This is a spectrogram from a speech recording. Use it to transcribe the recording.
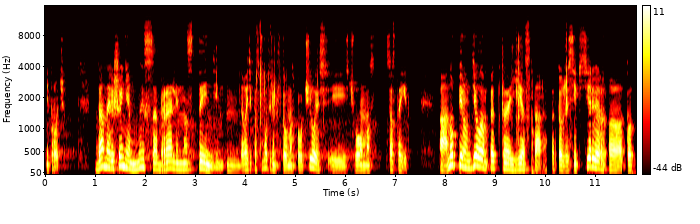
и прочее. Данное решение мы собрали на стенде. Давайте посмотрим, что у нас получилось и из чего у нас состоит. А, ну, первым делом это eStar, это тот же SIP-сервер, а, тот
